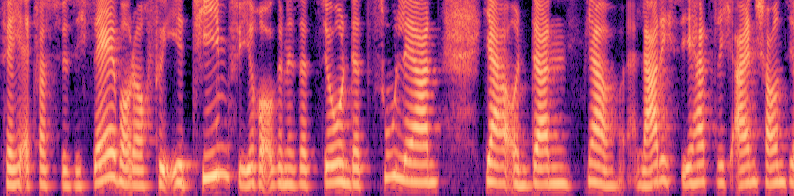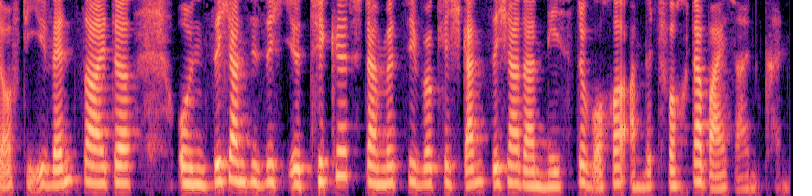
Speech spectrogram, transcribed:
vielleicht etwas für sich selber oder auch für Ihr Team, für Ihre Organisation dazulernen. Ja, und dann, ja, lade ich Sie herzlich ein. Schauen Sie auf die Eventseite und sichern Sie sich Ihr Ticket, damit Sie wirklich ganz sicher dann nächste Woche am Mittwoch dabei sein können.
